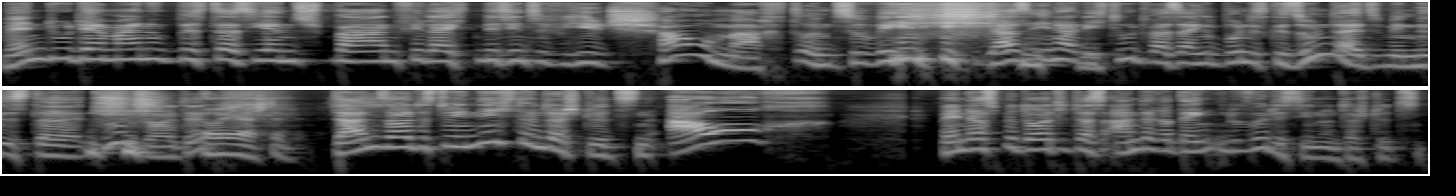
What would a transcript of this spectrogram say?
Wenn du der Meinung bist, dass Jens Spahn vielleicht ein bisschen zu viel Schau macht und zu wenig das inhaltlich tut, was ein Bundesgesundheitsminister tun sollte, oh ja, dann solltest du ihn nicht unterstützen. Auch wenn das bedeutet, dass andere denken, du würdest ihn unterstützen.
